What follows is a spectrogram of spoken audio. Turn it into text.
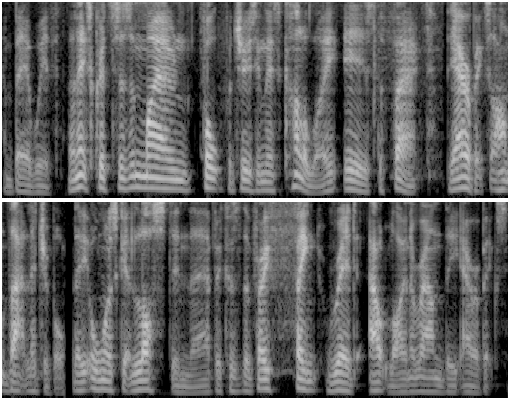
and bear with. The next criticism, my own fault for choosing this colorway, is the fact the Arabics aren't that legible. They almost get lost in there because the very faint red outline around the Arabics.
